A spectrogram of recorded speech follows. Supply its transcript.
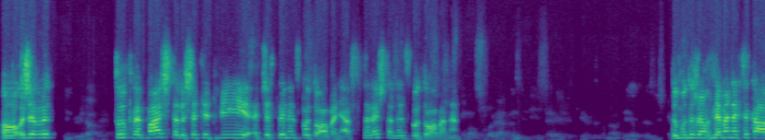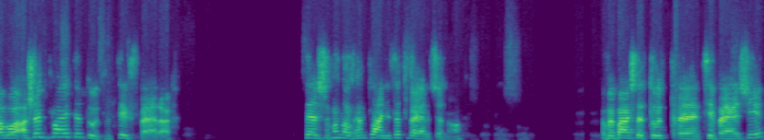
О, Отже, ви тут ви бачите лише ці дві частини збудовані, а все решта не збудоване. Тому дуже для мене цікаво, а що відбувається тут, в цих сферах? Це ж воно в генплані затверджено. Ви бачите тут е, ці вежі,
